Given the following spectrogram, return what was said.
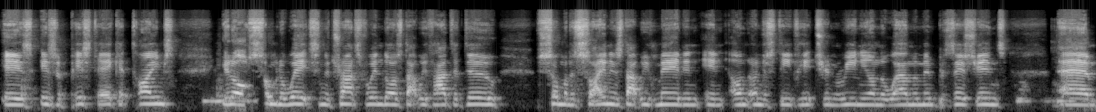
is is a piss take at times. You know, some of the weights in the transfer windows that we've had to do, some of the signings that we've made in, in under Steve Hitchen really underwhelming in positions. Um,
